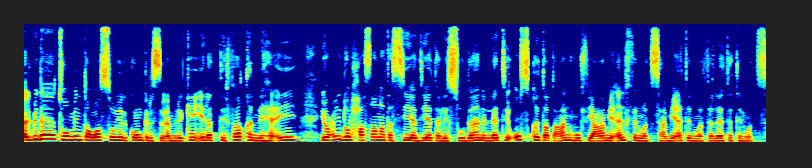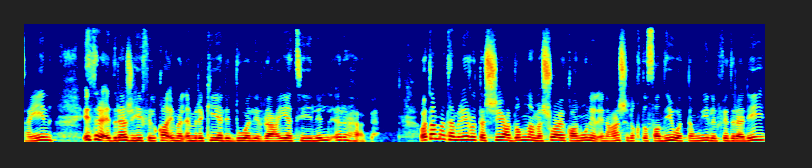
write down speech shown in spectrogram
البداية من توصل الكونغرس الأمريكي إلى اتفاق نهائي يعيد الحصانة السيادية للسودان التي أسقطت عنه في عام 1993 إثر إدراجه في القائمة الأمريكية للدول الراعية للإرهاب. وتم تمرير التشريع ضمن مشروع قانون الإنعاش الاقتصادي والتمويل الفيدرالي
